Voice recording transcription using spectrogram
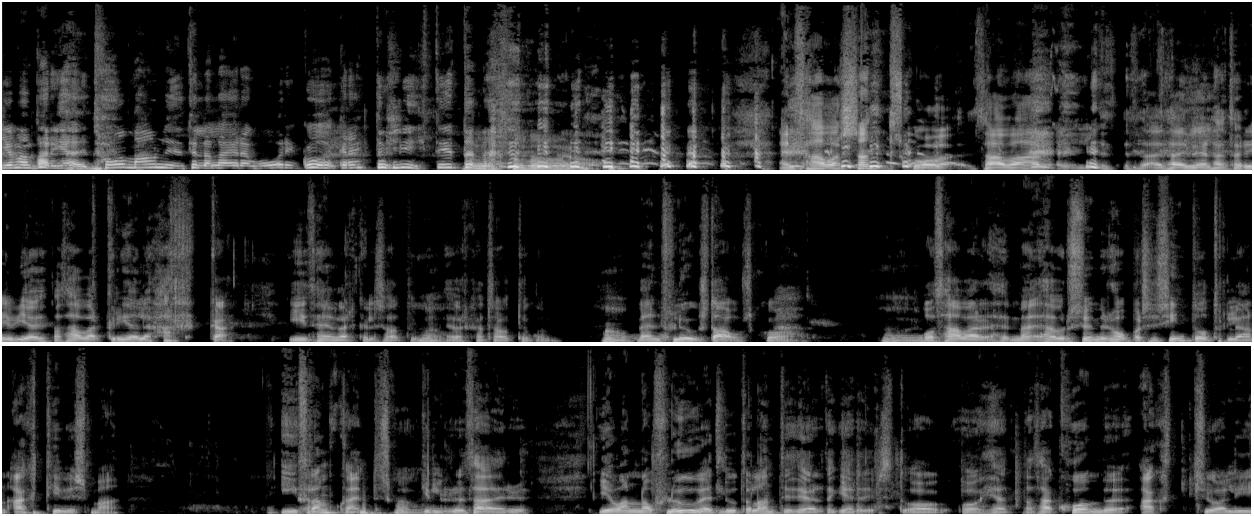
Ég man bara, ég hafði tvo mánuði til að læra voru góða grænt og lít utan að. en það var samt sko það var, það, það er vel hægt að rifja upp að það var gríðarlega harka í þeim Já. Já, menn flugst á sko já, já. og það, var, það voru sumir hópar sem síndu ótrúlegan aktívisma í framkvæmt Já. skiluru, það eru ég vann á flugvelli út á landi þegar þetta gerðist og, og hérna, það komu actually,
